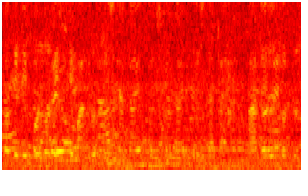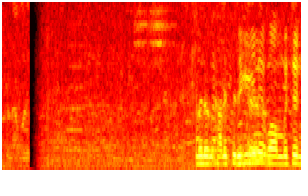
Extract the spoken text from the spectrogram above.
প্রতিটি পণ্য দিচ্ছি মাত্র ত্রিশ টাকায় ত্রিশ টাকায় ত্রিশ টাকায়। আদরের ছোট্ট সোনামণি। গেলে কম বুঝছেন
